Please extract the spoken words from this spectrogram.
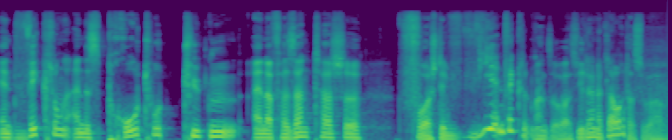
Entwicklung eines Prototypen einer Versandtasche vorstellen. Wie entwickelt man sowas? Wie lange dauert das überhaupt?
